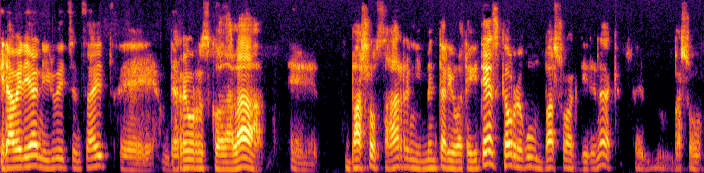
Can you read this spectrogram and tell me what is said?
Era berean iruditzen zait, eh, derregorrezkoa dela eh, baso zaharren inventario bat egitea, ez gaur egun basoak direnak, eh, baso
